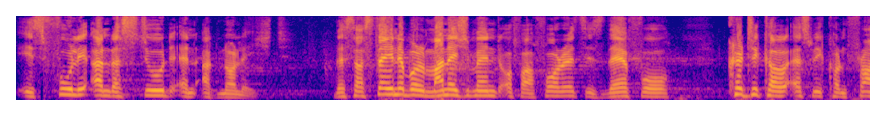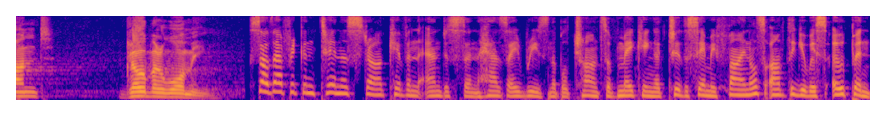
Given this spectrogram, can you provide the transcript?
is fully understood and acknowledged. The sustainable management of our forests is therefore critical as we confront global warming. South African tennis star Kevin Anderson has a reasonable chance of making it to the semi-finals of the US Open.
